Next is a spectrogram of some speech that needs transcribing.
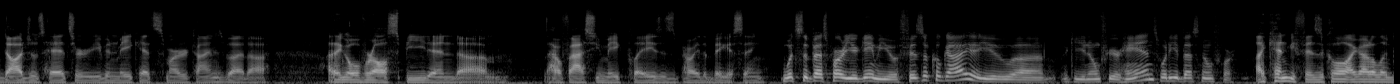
dodge those hits or even make hits smarter times. But uh, I think overall speed and um, how fast you make plays is probably the biggest thing. What's the best part of your game? Are you a physical guy? Are you, uh, like, are you known for your hands? What are you best known for? I can be physical. I got a, lo-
